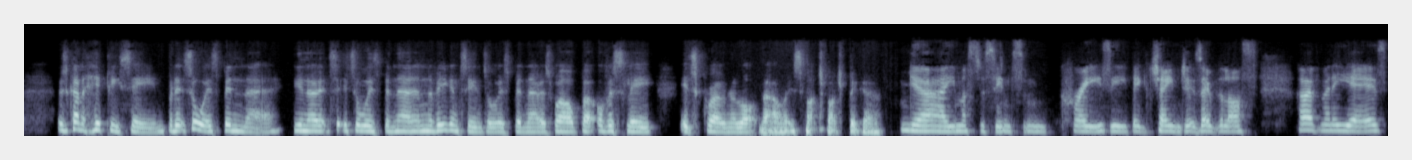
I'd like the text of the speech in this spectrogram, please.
it was kind of hippie scene, but it's always been there. You know, it's it's always been there, and the vegan scene's always been there as well. But obviously, it's grown a lot now. It's much much bigger. Yeah, you must have seen some crazy big changes over the last however many years.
